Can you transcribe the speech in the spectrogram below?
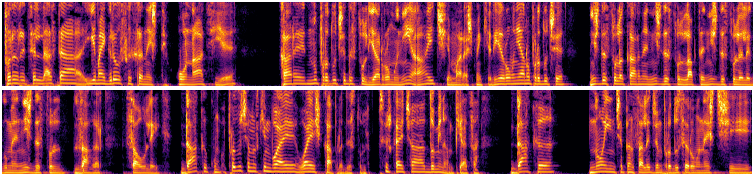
fără rețelele astea e mai greu să hrănești o nație care nu produce destul. Iar România, aici e marea șmecherie, România nu produce nici destulă carne, nici destul lapte, nici destule legume, nici destul zahăr sau ulei. Dacă cum, producem în schimb oaie, oaie și capră destul. Să că aici dominăm piața. Dacă noi începem să alegem produse românești și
